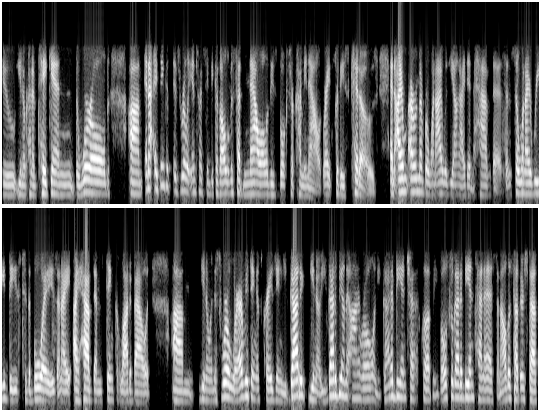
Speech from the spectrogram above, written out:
to you know kind of take in the world um, and i think it's really interesting because all of a sudden now all of these books are coming out right for these kiddos and i, I remember when i was young i didn't have this and so when i read these to the boys and i, I have them think a lot about um, you know, in this world where everything is crazy and you've got to, you know, you've got to be on the honor roll and you've got to be in chess club, and you've also got to be in tennis and all this other stuff.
